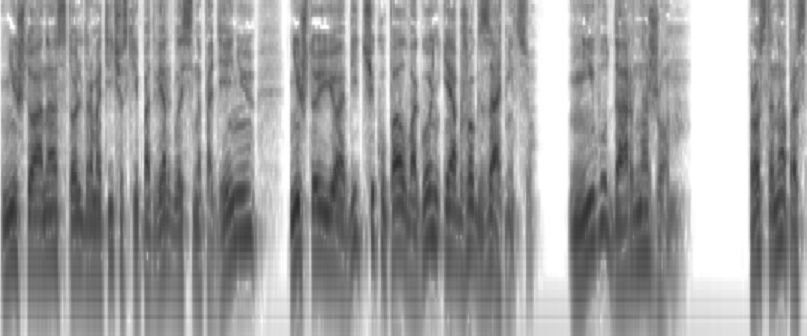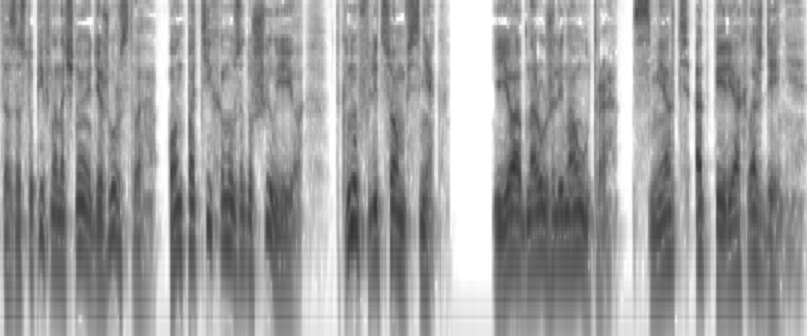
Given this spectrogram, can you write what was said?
ни что она столь драматически подверглась нападению, ни что ее обидчик упал в огонь и обжег задницу, ни в удар ножом. Просто-напросто, заступив на ночное дежурство, он по-тихому задушил ее, ткнув лицом в снег. Ее обнаружили на утро. Смерть от переохлаждения.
